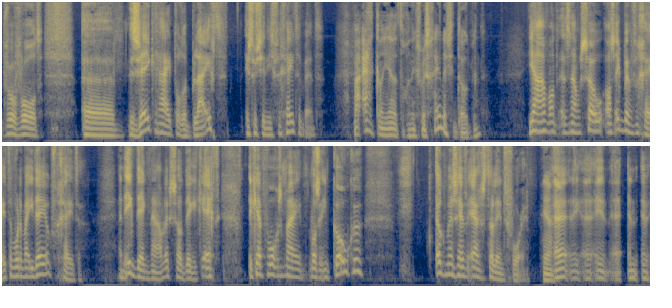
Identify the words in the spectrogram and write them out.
bijvoorbeeld uh, de zekerheid tot het blijft, is dat je niet vergeten bent. Maar eigenlijk kan jij er toch niks meer schelen als je dood bent? Ja, want het is namelijk zo, als ik ben vergeten, worden mijn ideeën ook vergeten. En ik denk namelijk, zo denk ik echt... Ik heb volgens mij, was in koken... Elke mens heeft ergens talent voor. Ja. En, en, en, en,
